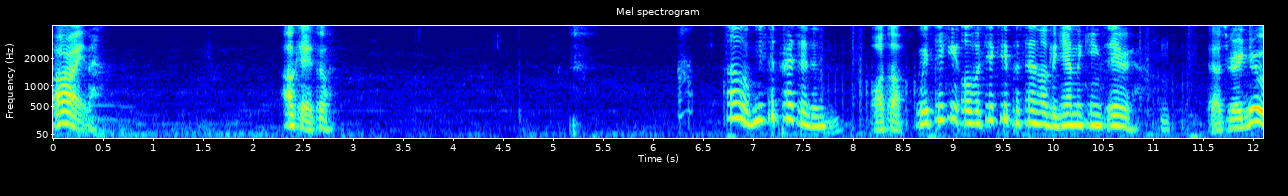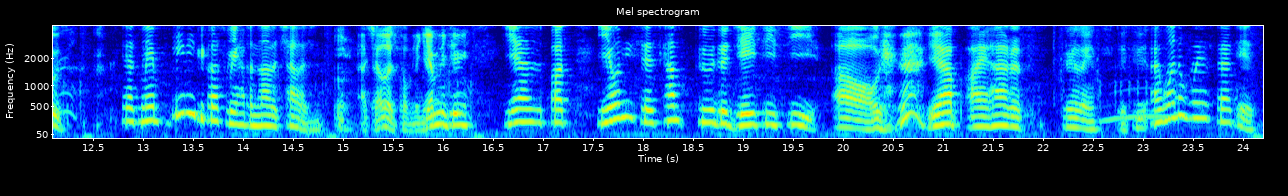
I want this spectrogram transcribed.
All right. Okay, so. Oh, Mr. President. What's up? We're taking over 60% of the Gambling King's area. That's great news. Yes, maybe because we have another challenge. A challenge from the Gambling King? Yes, but he only says come to the JCC. Oh, yep, I had a feeling. You see, I wonder where that is.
